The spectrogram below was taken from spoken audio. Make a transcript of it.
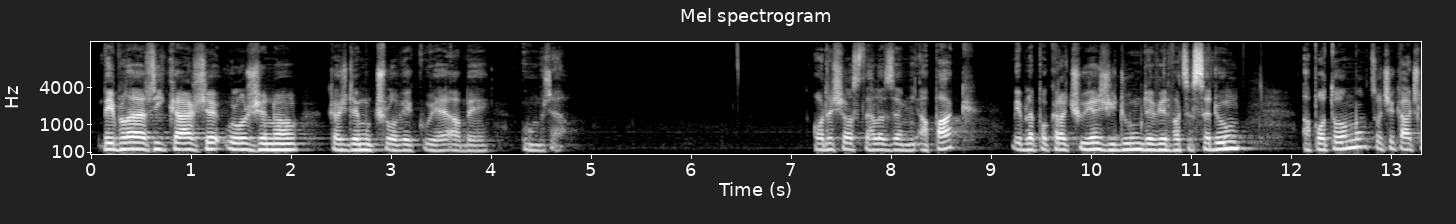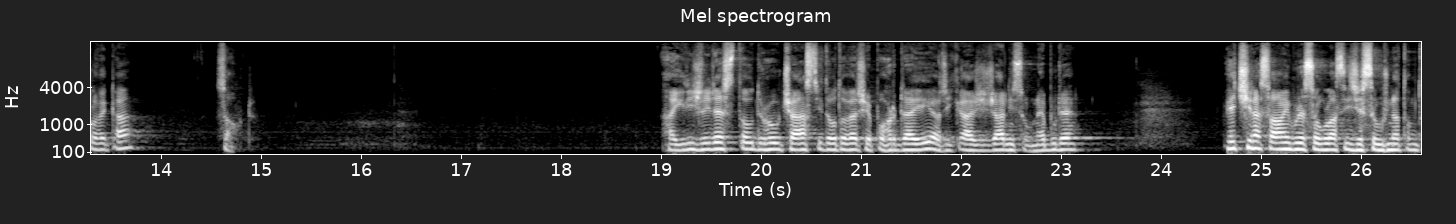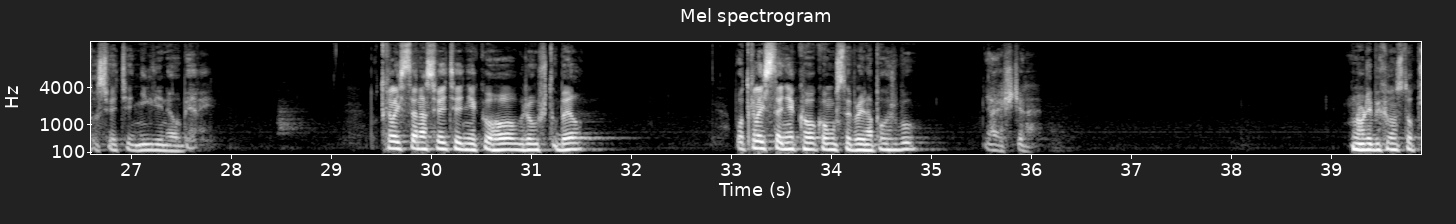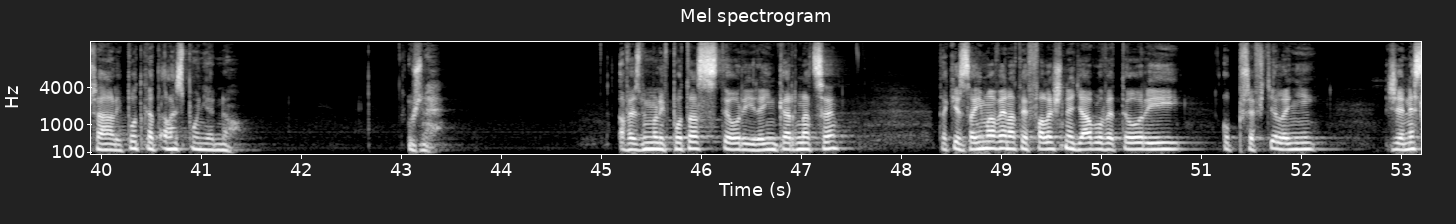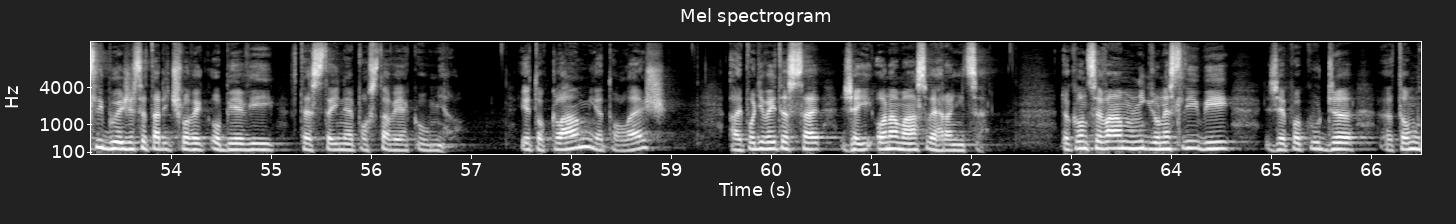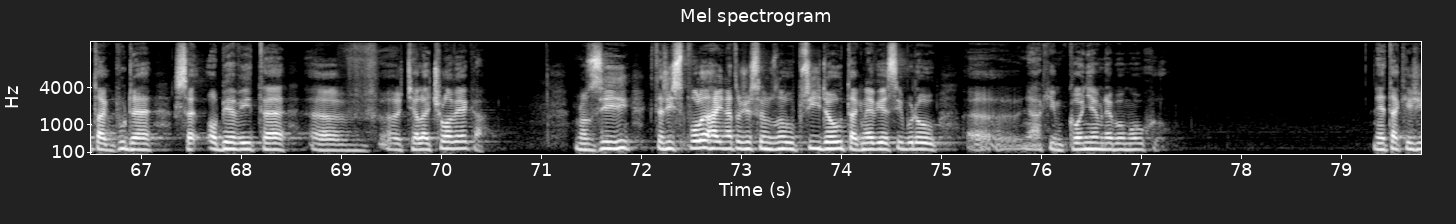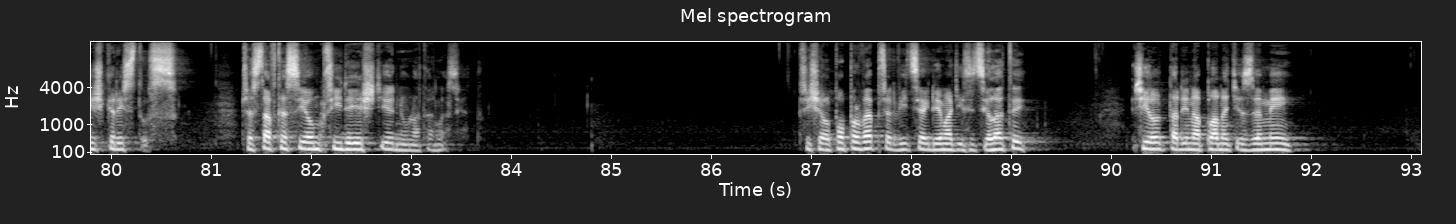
Bible říká, že uloženo každému člověku je, aby umřel. Odešel z téhle země. A pak Bible pokračuje Židům 9.27 a potom, co čeká člověka? Soud. A i když lidé s tou druhou částí tohoto verše pohrdají a říká, že žádný soud nebude, většina s vámi bude souhlasit, že se už na tomto světě nikdy neobjeví. Potkali jste na světě někoho, kdo už tu byl? Potkali jste někoho, komu jste byli na pohřbu? Já ještě ne. Mnohdy bychom si to přáli, potkat alespoň jedno. Už ne. A vezmeme-li v potaz teorii reinkarnace, tak je zajímavé na té falešné ďáblové teorii o převtělení, že neslibuje, že se tady člověk objeví v té stejné postavě, jakou měl. Je to klam, je to lež, ale podívejte se, že i ona má své hranice. Dokonce vám nikdo neslíbí, že pokud tomu tak bude, se objevíte eh, v těle člověka. Mnozí, kteří spolehají na to, že sem znovu přijdou, tak neví, jestli budou eh, nějakým koněm nebo mouchou ne tak Ježíš Kristus. Představte si, on přijde ještě jednou na tenhle svět. Přišel poprvé před více jak dvěma tisíci lety. Žil tady na planetě Zemi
